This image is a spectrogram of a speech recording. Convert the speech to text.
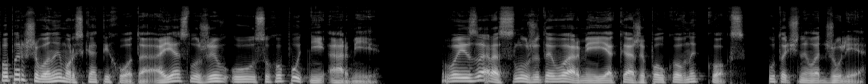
По-перше, вони морська піхота, а я служив у сухопутній армії. Ви зараз служите в армії, як каже полковник Кокс, уточнила Джулія.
